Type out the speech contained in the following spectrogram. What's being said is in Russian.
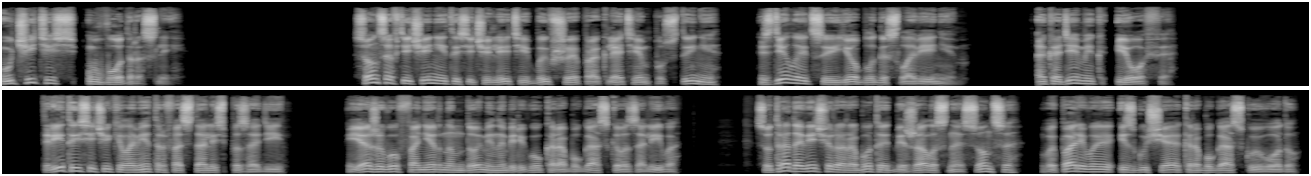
Учитесь у водорослей. Солнце в течение тысячелетий, бывшее проклятием пустыни, сделается ее благословением. Академик Иоффе. Три тысячи километров остались позади. Я живу в фанерном доме на берегу Карабугасского залива. С утра до вечера работает безжалостное солнце, выпаривая и сгущая Карабугасскую воду.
